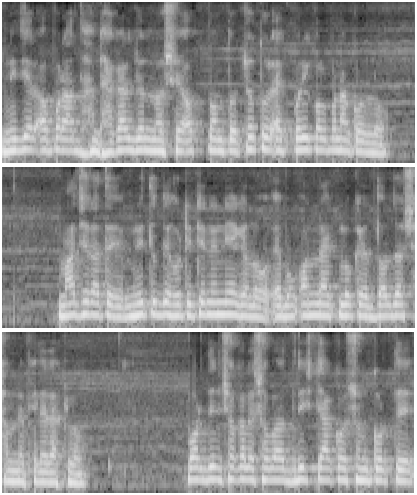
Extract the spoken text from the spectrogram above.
নিজের অপরাধ ঢাকার জন্য সে অত্যন্ত চতুর এক পরিকল্পনা করল। মাঝরাতে মৃতদেহটি টেনে নিয়ে গেল এবং অন্য এক লোকের দরজার সামনে ফেলে রাখল। পরদিন সকালে সবার দৃষ্টি আকর্ষণ করতে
